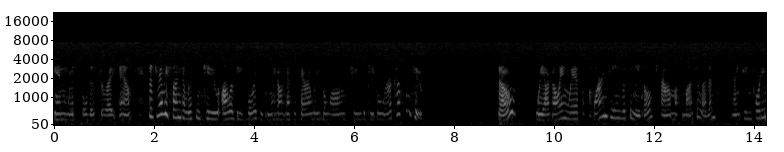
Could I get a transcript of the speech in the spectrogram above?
in Wistful Vista right now. So it's really fun to listen to all of these voices, and they don't necessarily belong to the people we're accustomed to. So we are going with Quarantine with the Measles from March 11th, 1941.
